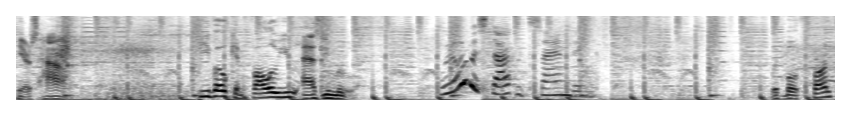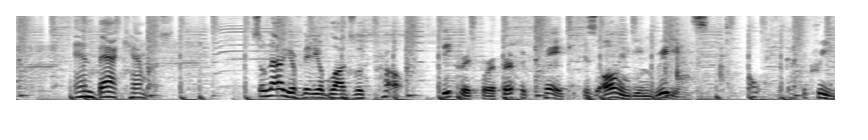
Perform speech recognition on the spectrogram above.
Here's how. Pivo can follow you as you move, We always start with sanding. with both front and back cameras. So now your video blogs look pro. Secret for a perfect cake is all in the ingredients. Oh, I forgot the cream.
